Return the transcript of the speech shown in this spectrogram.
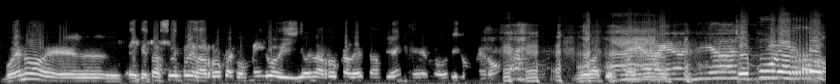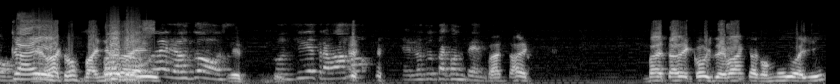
Bueno, el, el, que está siempre en la roca conmigo y yo en la roca de él también, que es Rodrigo Merón. me va a acompañar. ¡Qué pura roca! Me va a acompañar Oye, uno de los dos consigue trabajo, el otro está contento. Va a estar de, va a estar de coach de banca conmigo allí.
